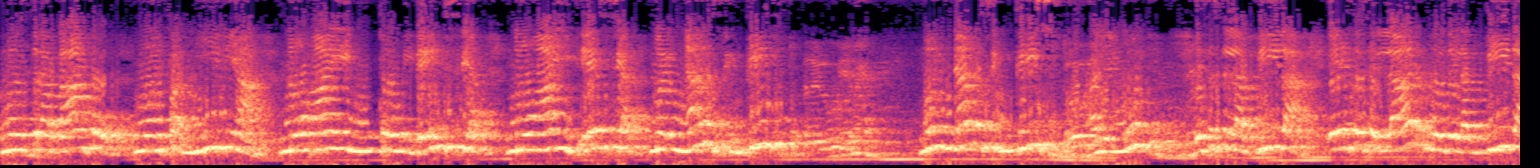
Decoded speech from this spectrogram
No es trabajo, no hay familia, no hay convivencia, no hay iglesia, no hay nada sin Cristo. No hay nada sin Cristo. Aleluya. Esa es la vida, ese es el árbol de la vida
